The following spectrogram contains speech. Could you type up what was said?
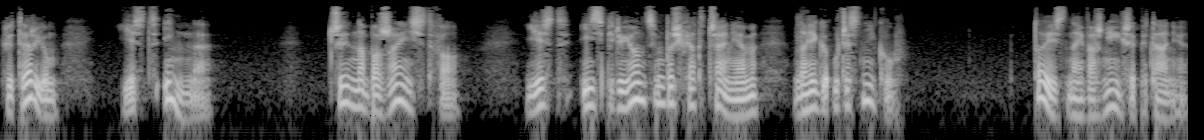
Kryterium jest inne. Czy nabożeństwo jest inspirującym doświadczeniem dla jego uczestników? To jest najważniejsze pytanie.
